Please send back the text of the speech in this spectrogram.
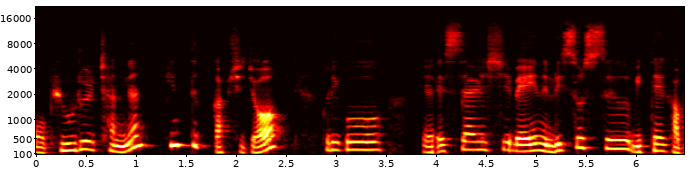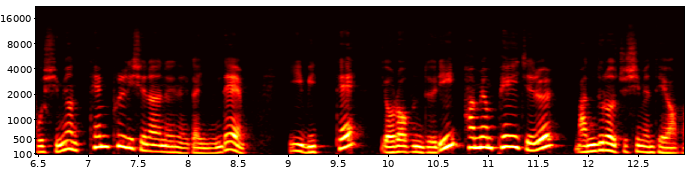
어, 뷰를 찾는 힌트 값이죠. 그리고 예, src 메인 리소스 밑에 가보시면 템플릿이라는 애가 있는데 이 밑에 여러분들이 화면 페이지를 만들어 주시면 돼요.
